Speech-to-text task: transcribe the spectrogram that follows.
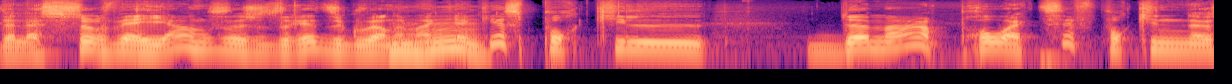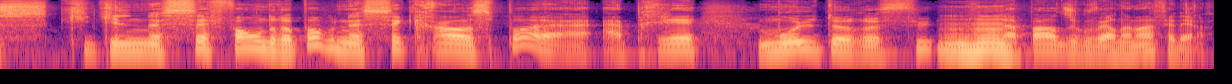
de la surveillance, je dirais, du gouvernement caquiste pour qu'il demeure proactif, pour qu'il ne, qu'il s'effondre pas, qu'il ne s'écrase pas après moult refus Mhm. de la part du gouvernement fédéral.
